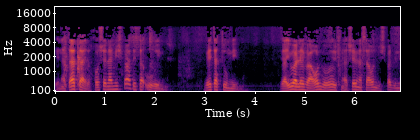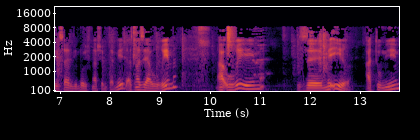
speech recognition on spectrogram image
ונתת אל חושן המשפט את האורים. ואת התומים. והיו הלב אהרון ובואו לפני השם, ונשא אהרון משפט בני ישראל ליבו לפני השם תמיד. אז מה זה האורים? האורים זה מאיר, התומים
